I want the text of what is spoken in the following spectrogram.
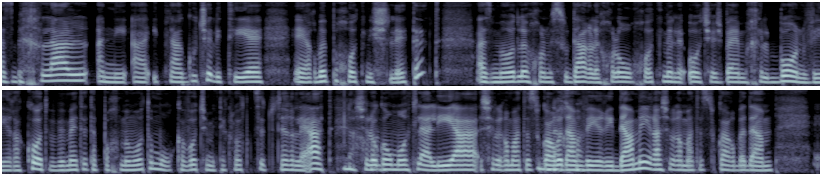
אז בכלל אני, ההתנהגות שלי תהיה uh, הרבה פחות נשלטת. אז מאוד לאכול מסודר, לאכול ארוחות מלאות שיש בהן חלבון וירקות, ובאמת את הפחמימות המורכבות שמתעכלות קצת יותר לאט, נכון. שלא גורמות לעלייה של רמת הסוכר נכון. בדם וירידה מהירה של רמת הסוכר בדם. Uh,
